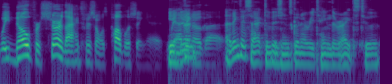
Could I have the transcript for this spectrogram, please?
We know for sure that Activision was publishing it. We Yeah, I think- know that. I think this Activision's going to retain the rights to it.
